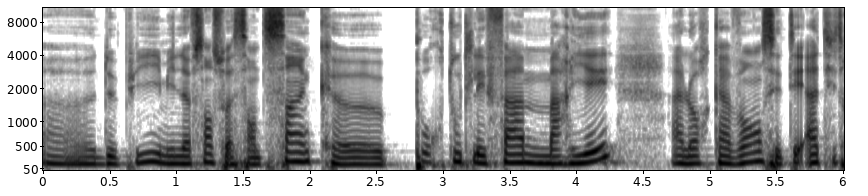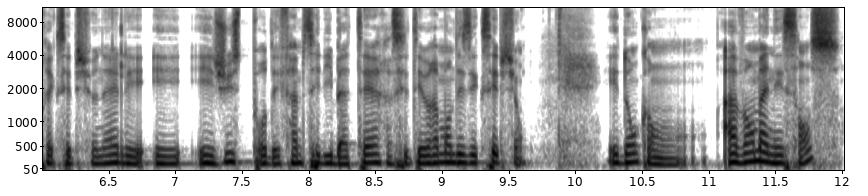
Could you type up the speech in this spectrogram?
depuis 1965 pour toutes les femmes mariées, alors qu'avant c'était à titre exceptionnel et, juste pour des femmes célibataires. C'était vraiment des exceptions. Et donc avant ma naissance,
